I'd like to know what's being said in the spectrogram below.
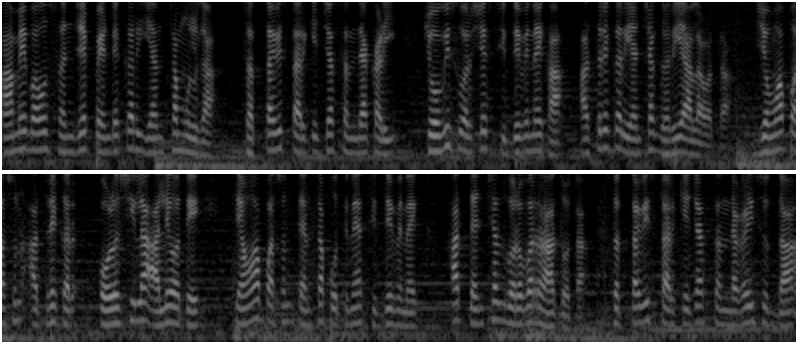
मामेभाऊ संजय पेंडेकर यांचा मुलगा. सत्तावीस तारखेच्या संध्याकाळी चोवीस वर्षे सिद्धिविनायक हा आचरेकर यांच्या घरी आला होता. जेव्हापासून आचरेकर कोळशीला आले होते तेव्हापासून त्यांचा पुतण्या सिद्धिविनायक हा त्यांच्याच बरोबर राहत होता. सत्तावीस तारखेच्या संध्याकाळी सुद्धा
